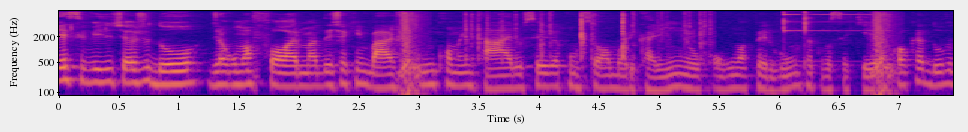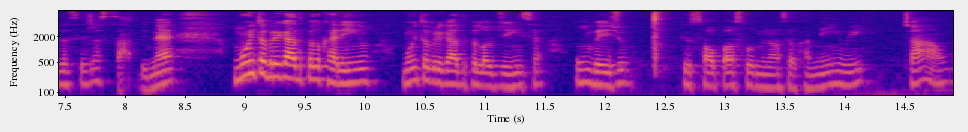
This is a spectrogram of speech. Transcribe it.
esse vídeo te ajudou de alguma forma, deixa aqui embaixo um comentário, seja com seu amor e carinho ou com alguma pergunta que você queira, qualquer dúvida você já sabe, né? Muito obrigado pelo carinho, muito obrigado pela audiência, um beijo, que o sol possa iluminar o seu caminho e tchau!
